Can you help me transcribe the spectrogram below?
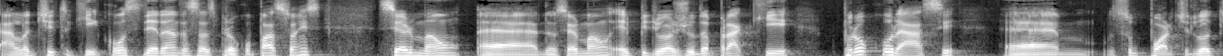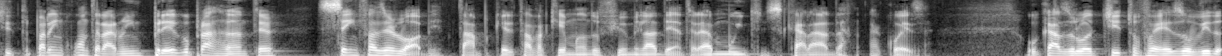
a Lotito que, considerando essas preocupações, seu irmão, é, do seu irmão, ele pediu ajuda para que procurasse é, suporte do Lotito para encontrar um emprego para Hunter sem fazer lobby, tá? Porque ele estava queimando o filme lá dentro. Era muito descarada a coisa. O caso Lotito foi resolvido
